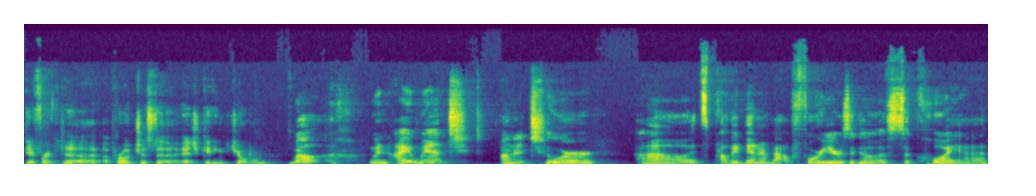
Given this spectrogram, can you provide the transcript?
different uh, approaches to educating children. Well, when I went on a tour, oh, it's probably been about four years ago of Sequoia.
